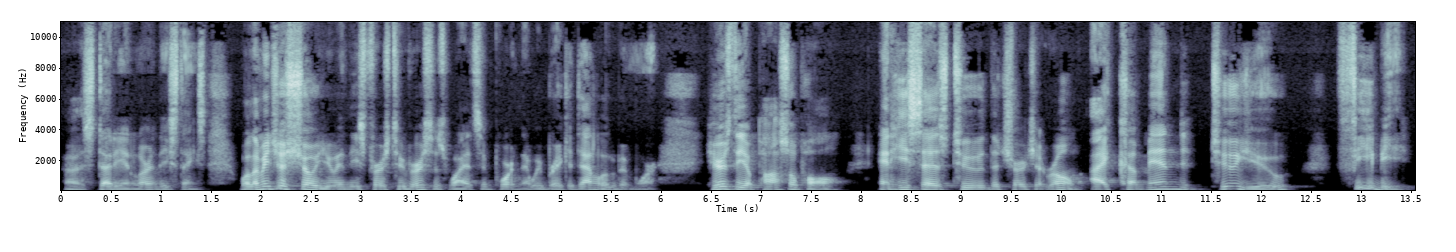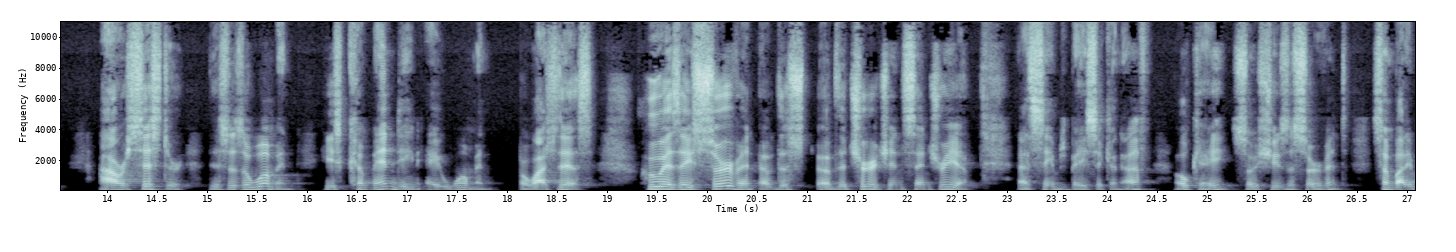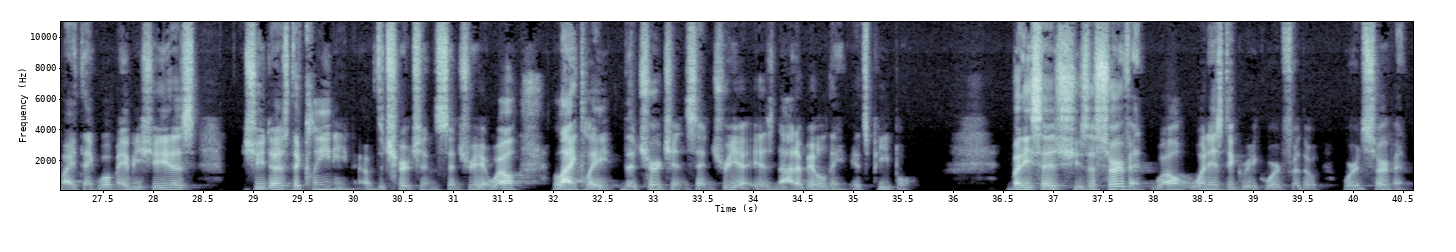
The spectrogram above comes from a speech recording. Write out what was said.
uh, study and learn these things. Well, let me just show you in these first two verses why it's important that we break it down a little bit more. Here's the Apostle Paul, and he says to the church at Rome, I commend to you Phoebe, our sister. This is a woman. He's commending a woman. But watch this. Who is a servant of the, of the church in Cenchrea. That seems basic enough. Okay, so she's a servant. Somebody might think, well, maybe she is she does the cleaning of the church in Cenchrea. Well, likely the church in Cenchrea is not a building, it's people. But he says she's a servant. Well, what is the Greek word for the word servant?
